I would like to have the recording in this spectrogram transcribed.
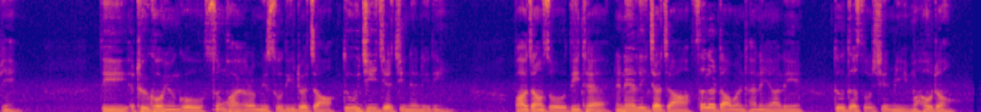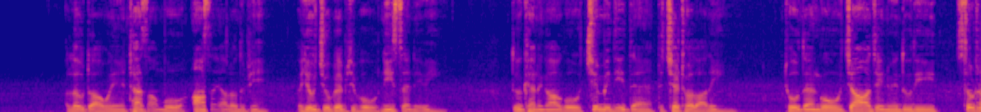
ဖြင့်ဒီအထူးခုံရုံးကိုစွန့်ခွာရတော့မည်ဆိုသည့်အတွက်ကြောင့်သူအကြီးကျယ်ကြီးနေနေသည်ဘာကြောင့်ဆိုဒီထက်နည်းနည်းလေးကြာကြာဆက်လက်တာဝန်ထမ်းနေရရင် သူသက်ဆိုးရှင်မီမဟုတ်တော့အလုတ်တော်ဝင်ထမ်းဆောင်မှုအားဆက်ရလို့တဖြင့်အယုတ်ကျိုးပဲဖြစ်ဖို့နီးစပ်နေပြီသူခန္ဓာကိုချစ်မိသည့်အတန်တစ်ချက်ထွက်လာသည်ထိုတန်ကိုကြားအချိန်တွင်သူသည်စတုထ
